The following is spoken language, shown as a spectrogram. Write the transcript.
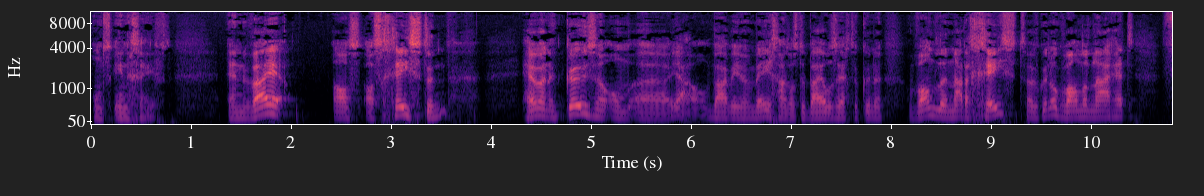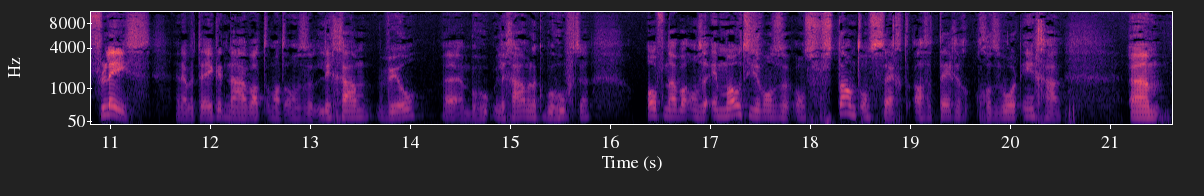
ons ingeeft. En wij als, als geesten hebben een keuze om, uh, ja, waar we in meegaan. Zoals de Bijbel zegt, we kunnen wandelen naar de geest. Maar we kunnen ook wandelen naar het vlees. En dat betekent naar wat, wat ons lichaam wil. een lichamelijke behoefte. Of naar wat onze emoties of onze, ons verstand ons zegt als het tegen Gods woord ingaat. Um,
